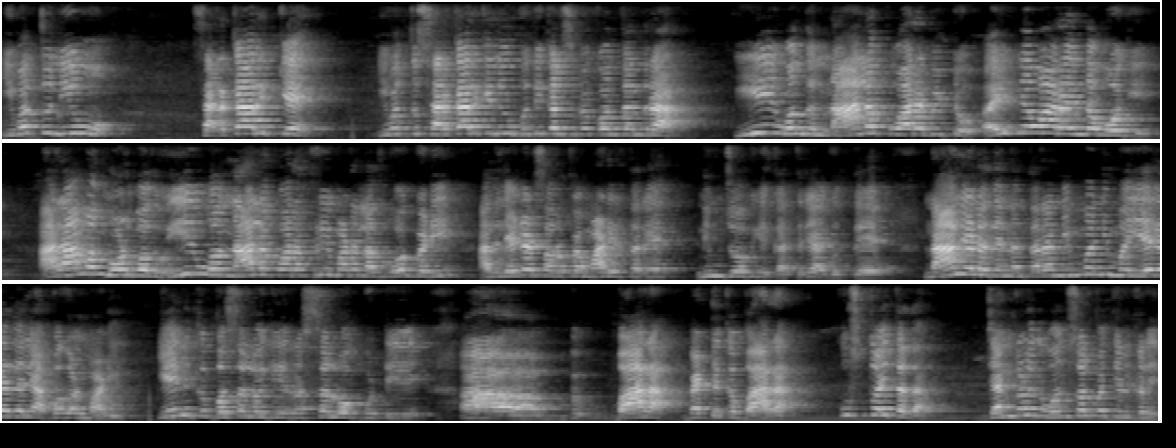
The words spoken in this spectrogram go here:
ಇವತ್ತು ನೀವು ಸರ್ಕಾರಕ್ಕೆ ಇವತ್ತು ಸರ್ಕಾರಕ್ಕೆ ನೀವು ಬುದ್ಧಿ ಕಲಿಸ್ಬೇಕು ಅಂತಂದ್ರ ಈ ಒಂದು ನಾಲ್ಕು ವಾರ ಬಿಟ್ಟು ಐದನೇ ವಾರದಿಂದ ಹೋಗಿ ಆರಾಮಾಗಿ ನೋಡ್ಬೋದು. ಈ ಒಂದು ನಾಲ್ಕು ವಾರ ಫ್ರೀ ಮಾಡಲ್ಲ ಅದು ಹೋಗ್ಬೇಡಿ. ಅದ್ರಲ್ಲಿ ಎರಡೆರಡು ಸಾವಿರ ರೂಪಾಯಿ ಮಾಡಿರ್ತಾರೆ. ನಿಮ್ಮ ಜೋಬಿಗೆ ಕತ್ತರಿ ಆಗುತ್ತೆ. ನಾನು ಹೇಳೋದೇನಂತಾರ ನಿಮ್ಮ ನಿಮ್ಮ ಏರಿಯಾದಲ್ಲಿ ಹಬ್ಬಗಳು ಮಾಡಿ. ಏನಕ್ಕೆ ಬಸ್ಸಲ್ಲಿ ಹೋಗಿ ರಸ್ಸಲ್ಲಿ ಹೋಗ್ಬಿಟ್ಟು ಆ, ಬ- ಭಾರ ಬೆಟ್ಟಕ್ಕೆ ಭಾರ ಕುಸ್ತೋಯ್ತದ ಜನಗಳಿಗೆ ಒಂದು ಸ್ವಲ್ಪ ತಿಳ್ಕೊಳ್ಳಿ.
